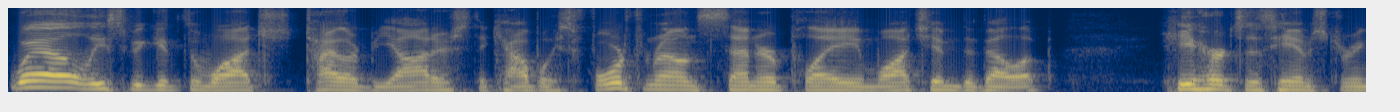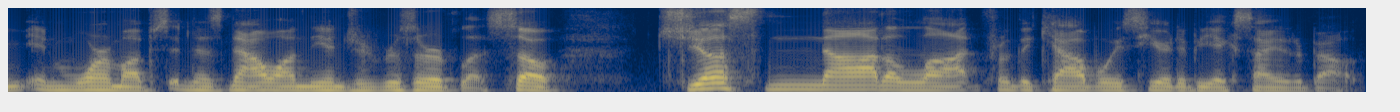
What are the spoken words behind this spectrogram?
well, at least we get to watch Tyler Biadasz the Cowboys' fourth round center, play and watch him develop. He hurts his hamstring in warmups and is now on the injured reserve list. So, just not a lot for the Cowboys here to be excited about.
